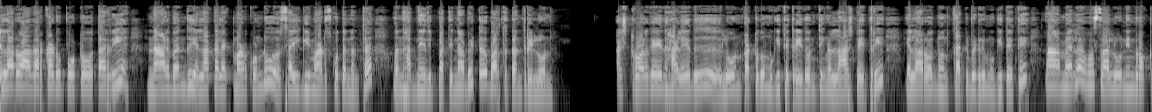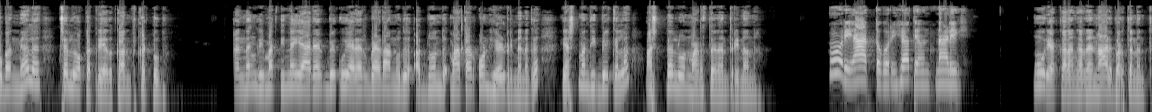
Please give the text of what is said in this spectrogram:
ಎಲ್ಲಾರು ಆಧಾರ್ ಕಾರ್ಡು, ಫೋಟೋ ತಾರ್ರಿ. ನಾಳೆ ಬಂದು ಎಲ್ಲ ಕಲೆಕ್ಟ್ ಮಾಡ್ಕೊಂಡು ಸೈಗಿ ಮಾಡಿಸ್ಕೊತಾನಂತ ಒಂದು ಹದಿನೈದು ಇಪ್ಪತ್ತು ದಿನ ಬಿಟ್ಟು ಬರ್ತದಂತ್ರಿ ಲೋನ್ ಅಷ್ಟ್ರೊಳಗೆ ಇದು ಹಳೇದು ಲೋನ್ ಕಟ್ಟೋದು ಮುಗಿತೈತ್ರಿ. ಇದೊಂದು ತಿಂಗಳು ಲಾಸ್ಟ್ ಐತ್ರಿ. ಎಲ್ಲಾರು ಅದೊಂದು ಕಟ್ಬಿಡ್ರಿ ಮುಗಿತೈತಿ. ಆಮೇಲೆ ಹೊಸ ಲೋನಿನ ರೊಕ್ಕ ಬಂದ್ಮೇಲೆ ಚಲೋ ಆಕತ್ರಿ ಅದು ಕಂತು ಕಟ್ಟೋದು. ಅಂದಂಗ್ರಿ ಮತ್ತೆ ಇನ್ನ ಯಾರ್ಯಾರು ಬೇಕು ಯಾರ್ಯಾರು ಬೇಡ ಅನ್ನೋದು ಅದೊಂದು ಮಾತಾಡ್ಕೊಂಡು ಹೇಳ್ರಿ ನನಗೆ. ಎಷ್ಟು ಮಂದಿಗೆ ಬೇಕಲ್ಲ ಅಷ್ಟ ಲೋನ್ ಮಾಡಿಸ್ತೇನಂತ್ರಿ ನಾನು. ಹ್ಞೂ ರೀ ತಗೋರಿ ಹೇಳ್ತೇವಂತ ನಾಳೆಗೆ. ಹ್ಞೂ ರೀ ಹಂಗಾರೆ ನಾಳೆ ಬರ್ತಾನಂತ.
